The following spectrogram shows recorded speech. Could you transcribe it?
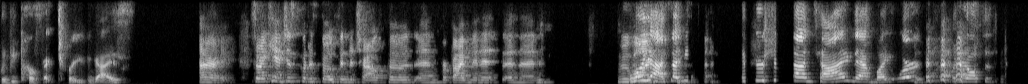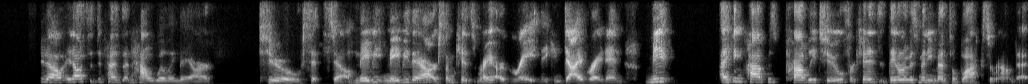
Would be perfect for you guys. All right. So i can't just put us both into child pose and for five minutes and then move well on. yes. I mean if you're short on time that might work but it also you know it also depends on how willing they are to sit still. Maybe maybe they are. Some kids, right, are great. They can dive right in. Me, I think pop is probably too for kids. They don't have as many mental blocks around it,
